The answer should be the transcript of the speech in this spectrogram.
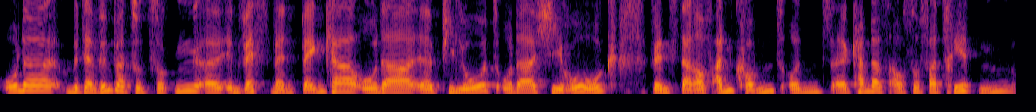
ohne mit der Wimper zu zucken, äh, Investmentbanker oder äh, Pilot oder Chirurg, wenn es darauf ankommt und äh, kann das auch so vertreten,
